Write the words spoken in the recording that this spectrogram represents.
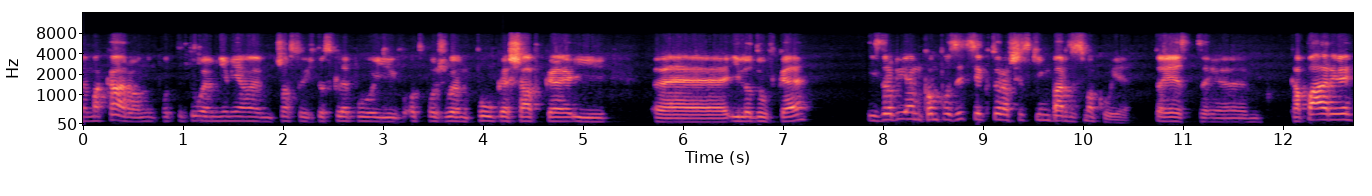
e, makaron pod tytułem Nie miałem czasu iść do sklepu i otworzyłem półkę, szafkę i, e, i lodówkę i zrobiłem kompozycję, która wszystkim bardzo smakuje. To jest e, kapary,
